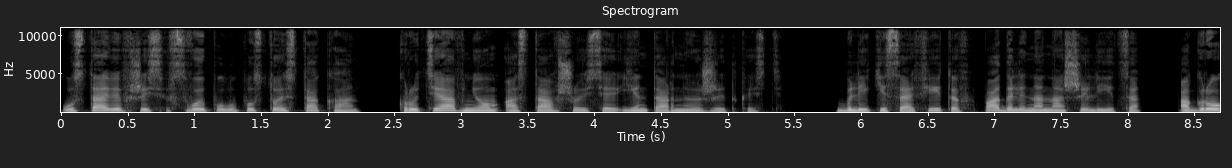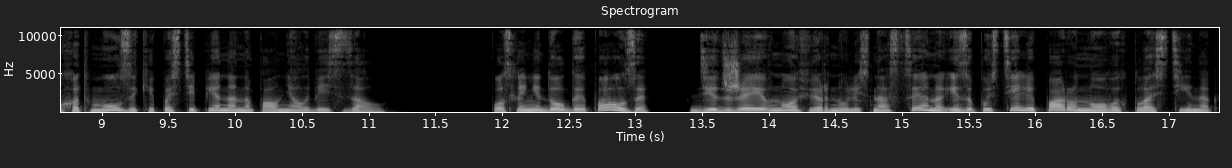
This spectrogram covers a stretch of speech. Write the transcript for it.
уставившись в свой полупустой стакан, крутя в нем оставшуюся янтарную жидкость. Блики софитов падали на наши лица, а грохот музыки постепенно наполнял весь зал. После недолгой паузы диджеи вновь вернулись на сцену и запустили пару новых пластинок,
